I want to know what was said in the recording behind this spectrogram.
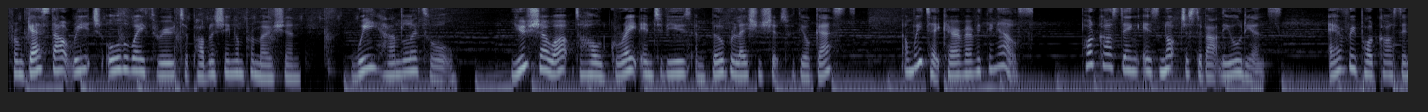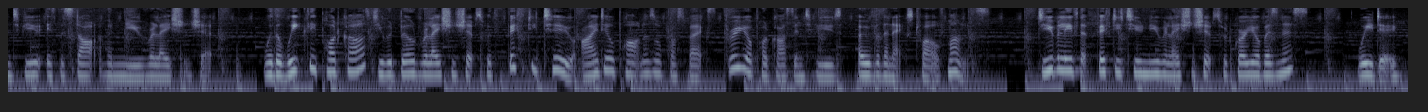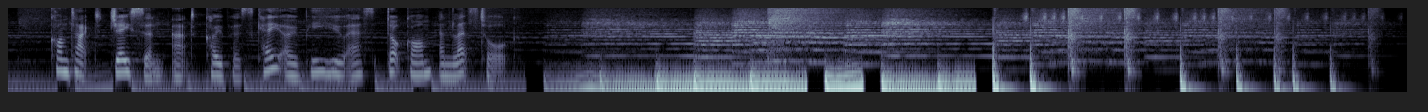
From guest outreach all the way through to publishing and promotion, we handle it all. You show up to hold great interviews and build relationships with your guests, and we take care of everything else. Podcasting is not just about the audience. Every podcast interview is the start of a new relationship. With a weekly podcast, you would build relationships with 52 ideal partners or prospects through your podcast interviews over the next 12 months. Do you believe that 52 new relationships would grow your business? We do. Contact Jason at Kopus, K O P U S dot com, and let's talk.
